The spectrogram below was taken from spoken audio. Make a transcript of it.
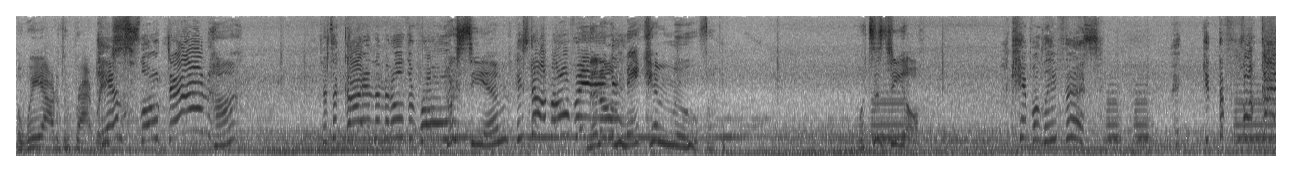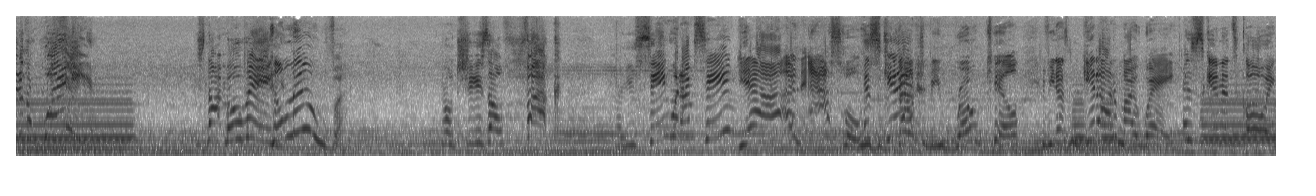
A way out of the rat race. Cam, slow down! Huh? There's a guy in the middle of the road! I see him. He's not moving! Then I'll make him move. What's his deal? I can't believe this! Get the fuck out of the way! He's not moving! He'll move! Oh, jeez, oh, fuck! Are you seeing what I'm seeing? Yeah, an asshole His who's skin! about to be roadkill if he doesn't get out of my way. His skin is glowing.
